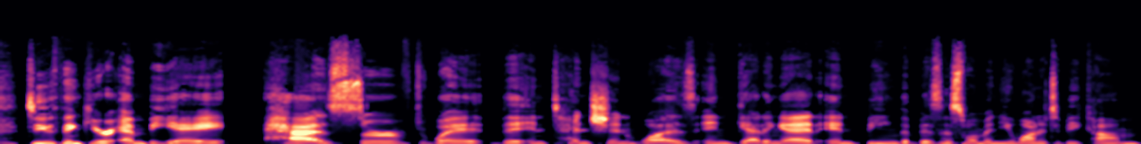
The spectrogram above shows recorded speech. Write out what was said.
Do you think your MBA has served what the intention was in getting it and being the businesswoman you wanted to become?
